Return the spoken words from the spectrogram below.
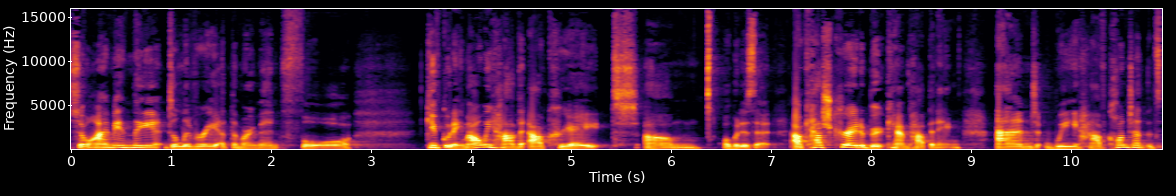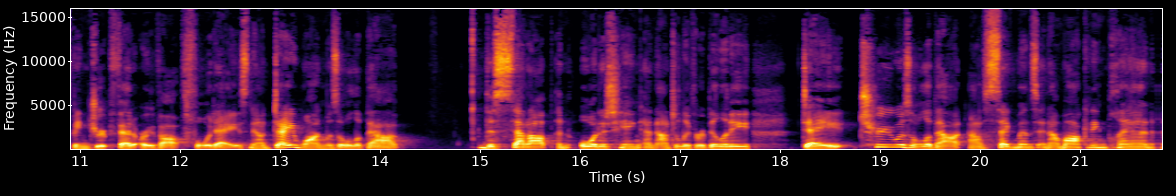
So I'm in the delivery at the moment for Give Good Email. We have our create, um, or what is it? Our cash creator bootcamp happening. And we have content that's been drip fed over four days. Now, day one was all about the setup and auditing and our deliverability. Day two was all about our segments and our marketing plan.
